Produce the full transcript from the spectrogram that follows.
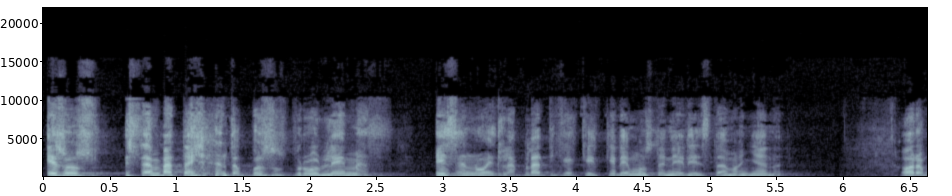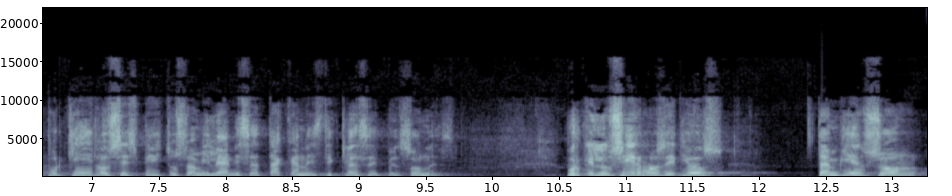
Esos están batallando por sus problemas. Esa no es la plática que queremos tener esta mañana. Ahora, ¿por qué los espíritus familiares atacan a este clase de personas? Porque los siervos de Dios también son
